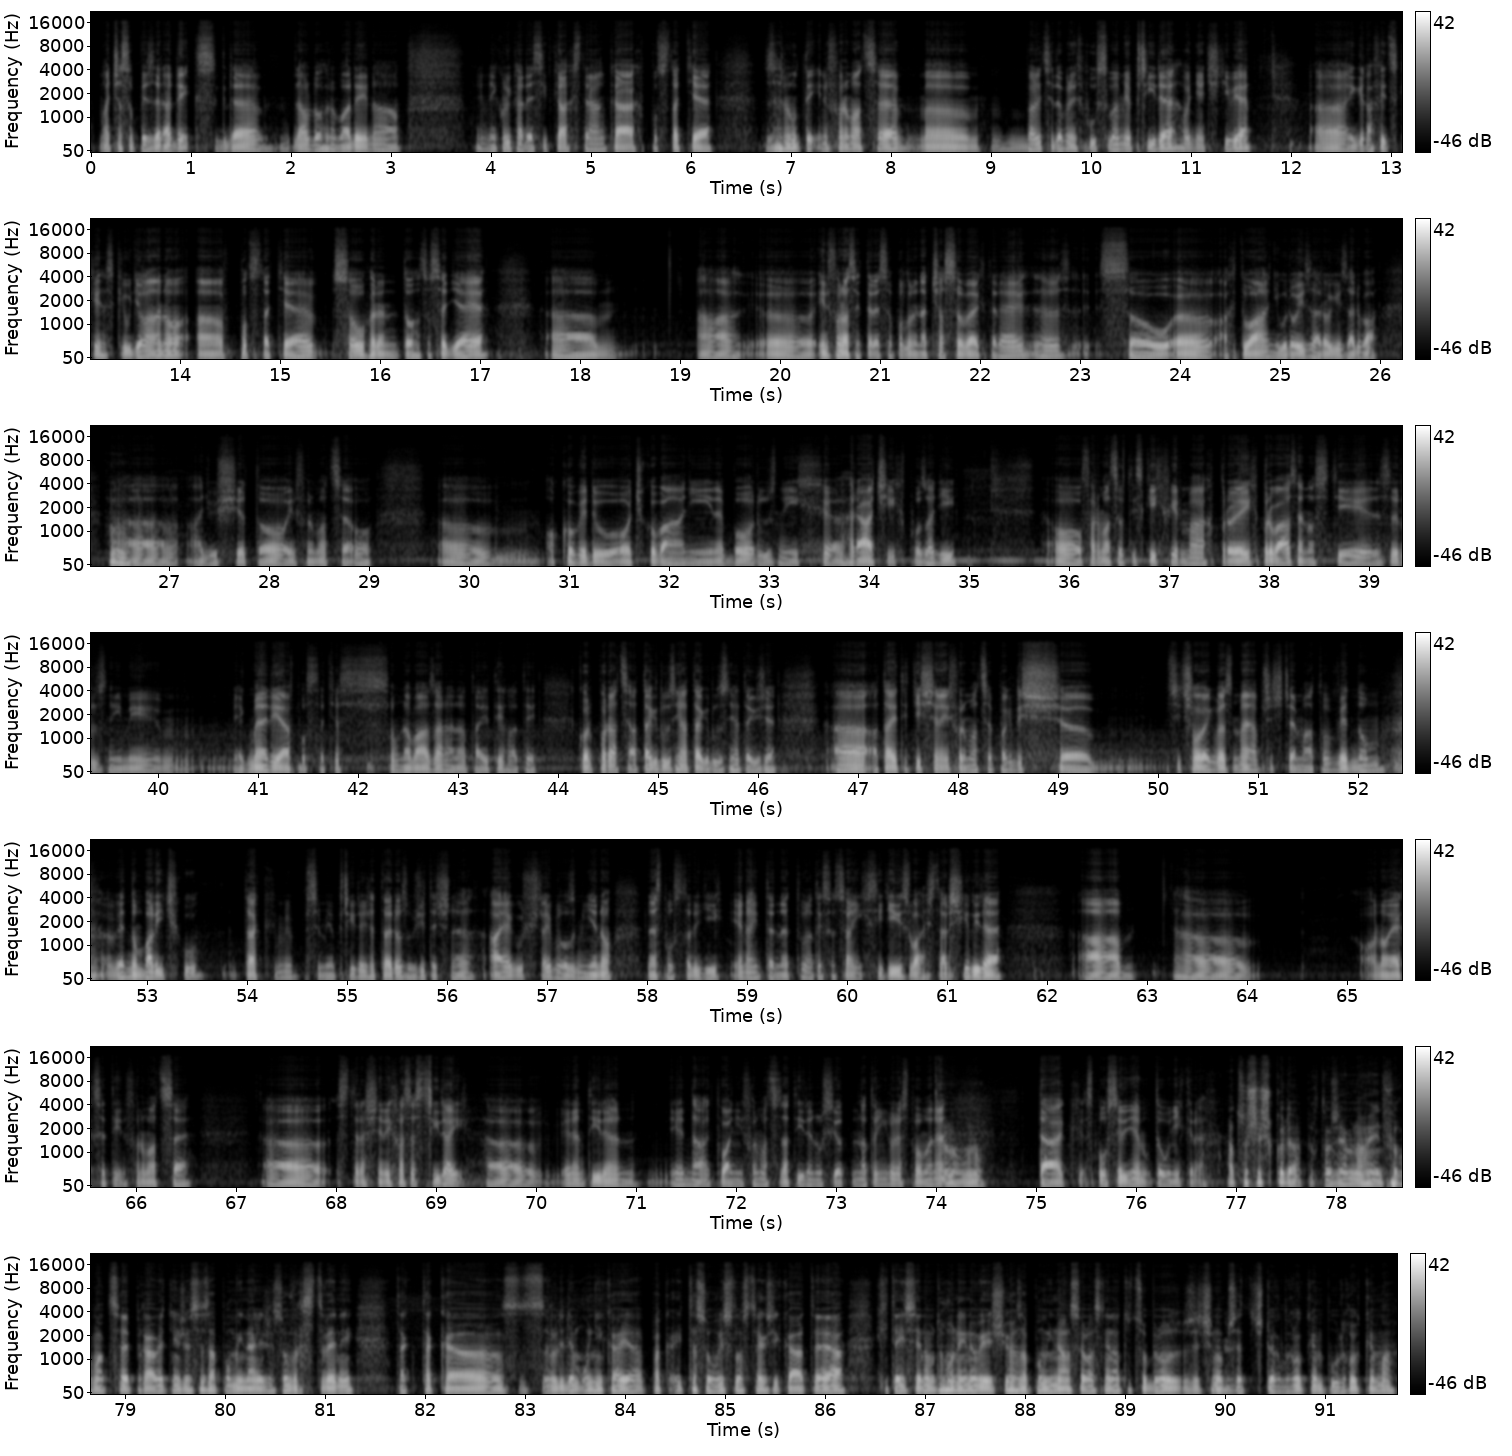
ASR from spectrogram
má časopis Radix, kde dal dohromady na několika desítkách stránkách v podstatě zhrnout ty informace velice dobrým způsobem mě přijde, hodně čtivě, i graficky hezky uděláno a v podstatě souhrn toho, co se děje a informace, které jsou podle mě nadčasové, které jsou aktuální, budou i za rok, i za dva. Hmm. Ať už je to informace o o covidu, o očkování nebo o různých hráčích v pozadí o farmaceutických firmách, pro jejich provázanosti s různými, jak média v podstatě jsou navázána na tady tyhle ty korporace a tak různě a tak různě, takže a, a tady ty tištěné informace pak, když uh, si člověk vezme a přečte, má to v jednom, v jednom balíčku, tak mi, si mně přijde, že to je dost užitečné. A jak už tady bylo zmíněno, ne spousta lidí je na internetu, na těch sociálních sítích, zvlášť starší lidé. A uh, ono, jak se ty informace uh, strašně rychle se střídají. Uh, jeden týden, jedna aktuální informace za týden, už si na to nikdo nespomene. Ano, ano tak spoustě lidem to unikne. A což je škoda, protože mnohé informace právě tím, že se zapomínají, že jsou vrstveny, tak, tak uh, s lidem unikají a pak i ta souvislost, jak říkáte, a chytají se jenom toho nejnovějšího a zapomíná se vlastně na to, co bylo řečeno hmm. před čtvrt rokem, půl rokem a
